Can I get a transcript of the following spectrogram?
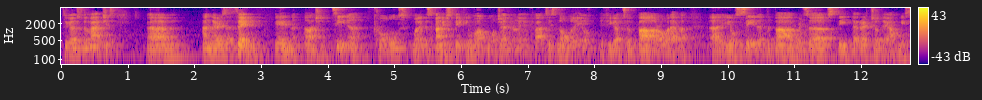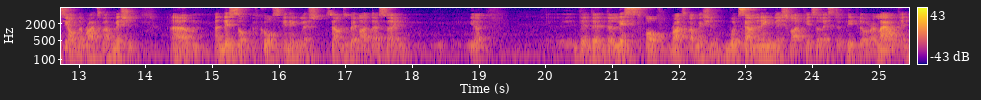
to go to the matches. Um, and there is a thing in Argentina called, well, in the Spanish-speaking world more generally, in fact, it's normally if you go to a bar or whatever, uh, you'll see that the bar reserves the derecho de admisión, the right of admission. Um, and this, of course, in English sounds a bit like they're saying, you know, the, the, the list of right of admission would sound in English like it's a list of people who are allowed in.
